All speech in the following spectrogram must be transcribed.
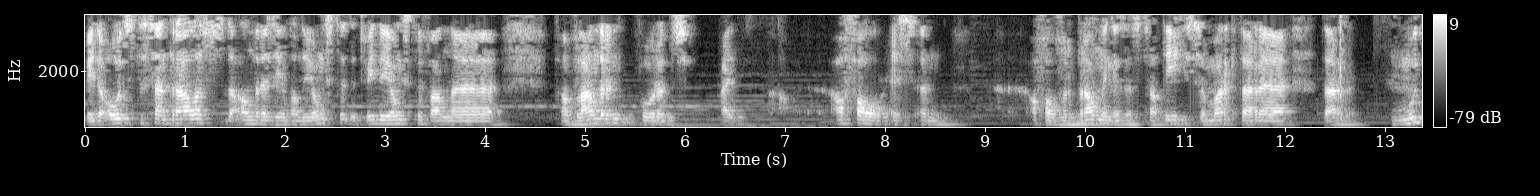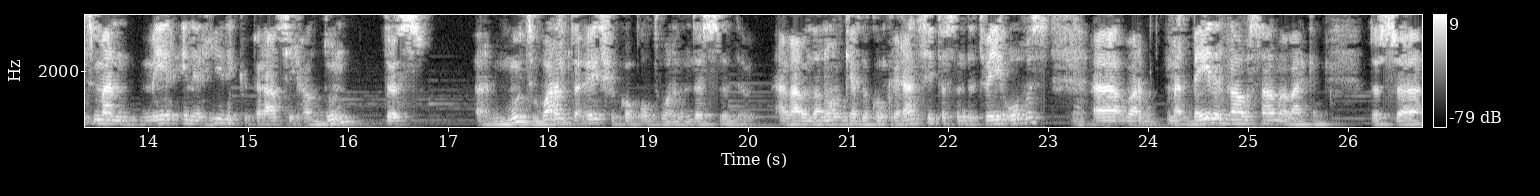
bij de oudste centrales, de andere is een van de jongste, de tweede jongste van, van Vlaanderen. Voor het afval is een afvalverbranding is een strategische markt. Daar, uh, daar moet men meer energierecuperatie gaan doen. Dus er moet warmte uitgekoppeld worden. Dus, de, en we hebben dan nog een keer de concurrentie tussen de twee ovens, ja. uh, waar met beide gaan we samenwerken. Dus uh,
